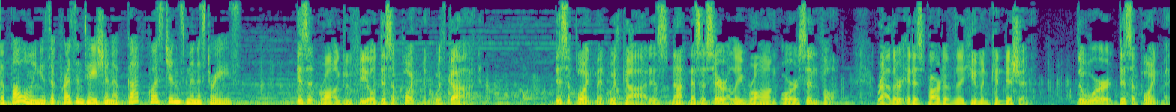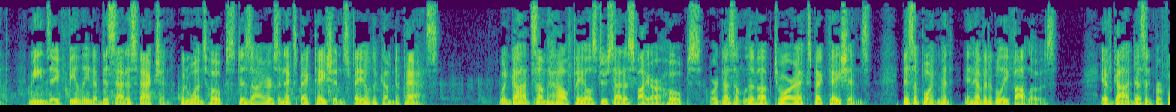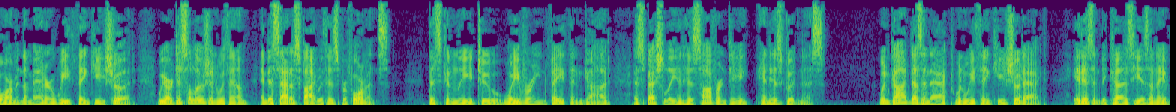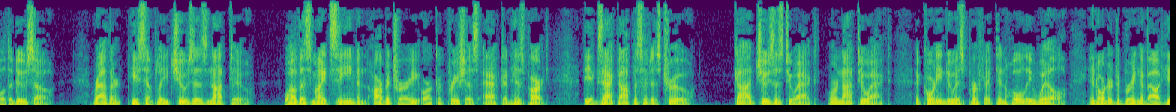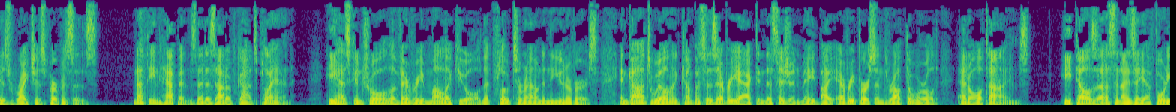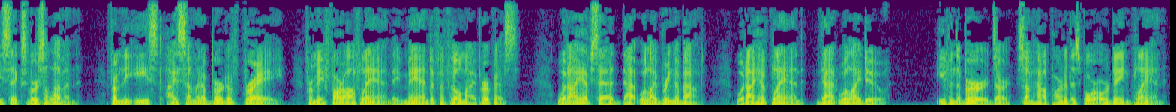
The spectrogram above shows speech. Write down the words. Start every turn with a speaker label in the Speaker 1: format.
Speaker 1: The following is a presentation of Got Questions Ministries.
Speaker 2: Is it wrong to feel disappointment with God? Disappointment with God is not necessarily wrong or sinful. Rather, it is part of the human condition. The word disappointment means a feeling of dissatisfaction when one's hopes, desires, and expectations fail to come to pass. When God somehow fails to satisfy our hopes or doesn't live up to our expectations, disappointment inevitably follows. If God doesn't perform in the manner we think He should, we are disillusioned with Him and dissatisfied with His performance. This can lead to wavering faith in God, especially in His sovereignty and His goodness. When God doesn't act when we think He should act, it isn't because He is unable to do so. Rather, He simply chooses not to. While this might seem an arbitrary or capricious act on His part, the exact opposite is true. God chooses to act, or not to act, according to His perfect and holy will, in order to bring about His righteous purposes. Nothing happens that is out of God's plan. He has control of every molecule that floats around in the universe, and God's will encompasses every act and decision made by every person throughout the world at all times. He tells us in Isaiah 46 verse 11, From the east I summon a bird of prey, from a far off land a man to fulfill my purpose. What I have said, that will I bring about. What I have planned, that will I do. Even the birds are somehow part of his foreordained plan.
